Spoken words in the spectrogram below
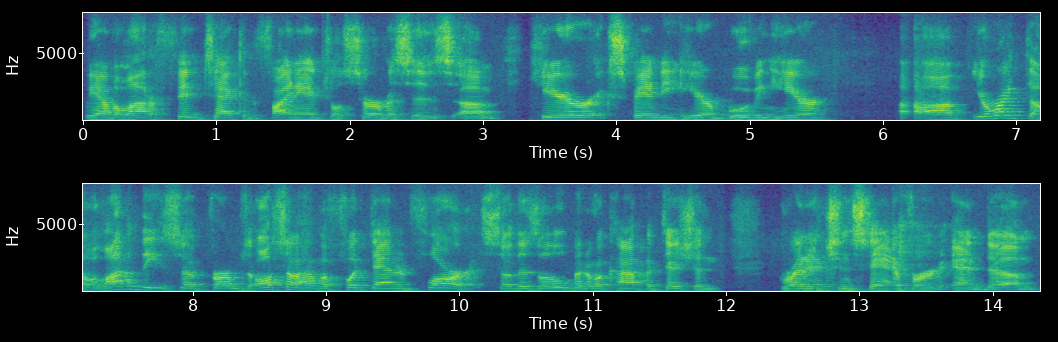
We have a lot of fintech and financial services um, here, expanding here, moving here. Uh, you're right, though. A lot of these uh, firms also have a foot down in Florida, so there's a little bit of a competition. Greenwich and Stamford and um,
